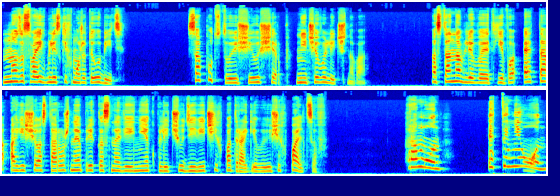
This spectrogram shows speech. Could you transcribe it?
но за своих близких может и убить. Сопутствующий ущерб, ничего личного. Останавливает его это, а еще осторожное прикосновение к плечу девичьих подрагивающих пальцев. «Рамон, это не он!»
